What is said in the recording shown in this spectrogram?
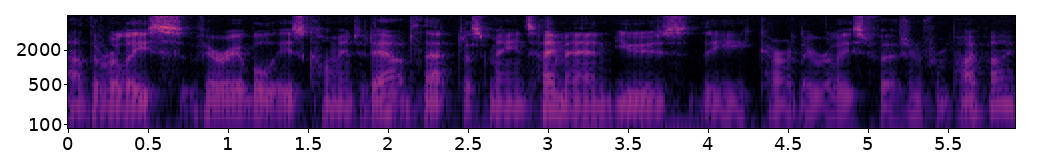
uh, the release variable is commented out. That just means, hey man, use the currently released version from PyPI.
